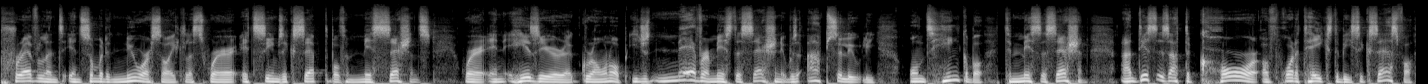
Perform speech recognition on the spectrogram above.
prevalent in some of the newer cyclists where it seems acceptable to miss sessions. Where in his era growing up, he just never missed a session. It was absolutely unthinkable to miss a session. And this is at the core of what it takes to be successful.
